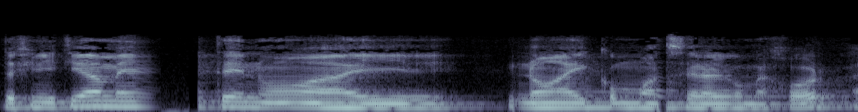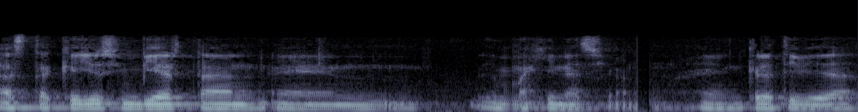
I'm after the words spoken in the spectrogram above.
definitivamente no hay, no hay cómo hacer algo mejor hasta que ellos inviertan en imaginación, en creatividad.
